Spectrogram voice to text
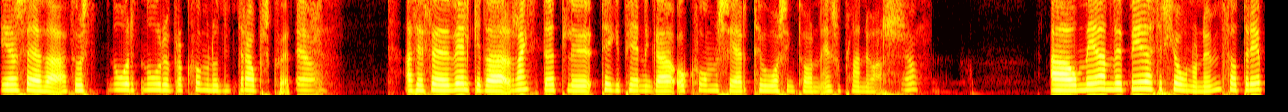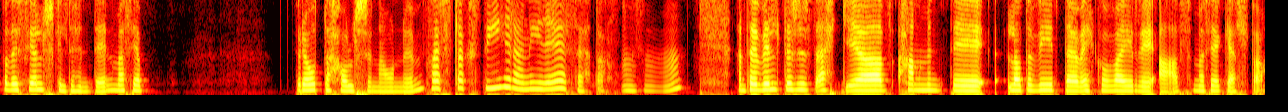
ég er að segja það, þú veist, nú er, nú er bara komin út í drápskvöld. Já. Af því að þau vel geta rænt öllu, tekið peninga og komið sér til Washington eins og plani var. Já. Á meðan þau byggðu eftir hjónunum þá drepa þau fjölskylduhundin með því að brjóta hálsin á honum. Hvers slags dýranýði er þetta? Mm En þau vildu sérst ekki að hann myndi láta vita ef eitthvað væri að með því að gelta.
